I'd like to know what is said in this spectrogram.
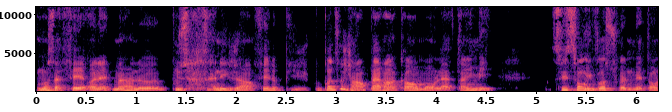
Moi, ça fait honnêtement plusieurs années que j'en fais, puis je peux pas dire que j'en perds encore mon latin, mais si on y va sur, admettons,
